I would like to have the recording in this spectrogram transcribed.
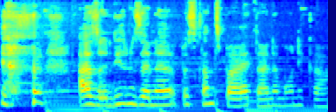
Also in diesem Sinne, bis ganz bald, deine Monika.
